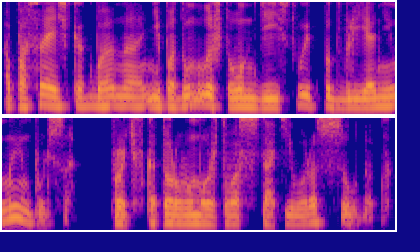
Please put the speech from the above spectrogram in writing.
опасаясь, как бы она не подумала, что он действует под влиянием импульса, против которого может восстать его рассудок.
